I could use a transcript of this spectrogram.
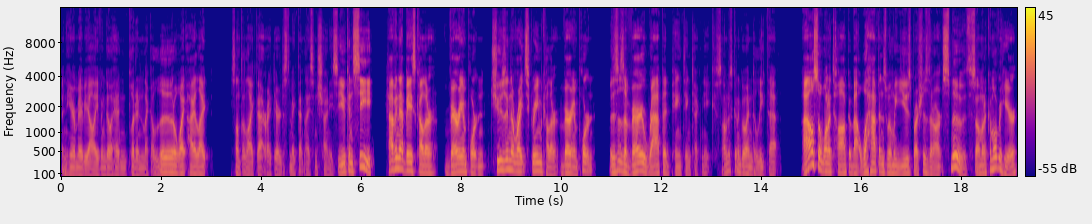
And here, maybe I'll even go ahead and put in like a little white highlight, something like that right there, just to make that nice and shiny. So you can see having that base color, very important. Choosing the right screen color, very important. But this is a very rapid painting technique. So I'm just gonna go ahead and delete that. I also wanna talk about what happens when we use brushes that aren't smooth. So I'm gonna come over here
